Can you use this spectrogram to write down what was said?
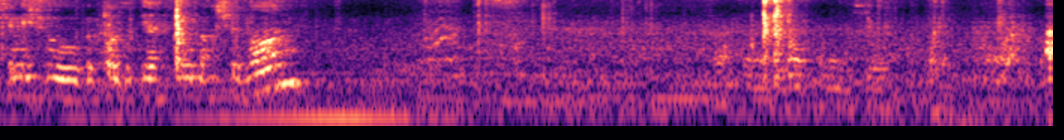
שמישהו בכל זאת יעשה עם מחשבון. 11.27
